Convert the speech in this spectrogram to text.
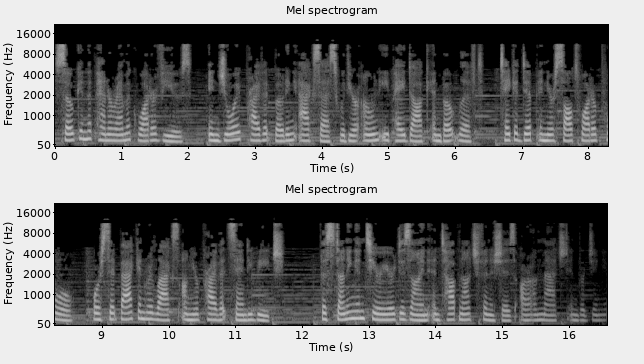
Soak in the panoramic water views, enjoy private boating access with your own IPE dock and boat lift, take a dip in your saltwater pool, or sit back and relax on your private sandy beach. The stunning interior design and top notch finishes are unmatched in Virginia.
